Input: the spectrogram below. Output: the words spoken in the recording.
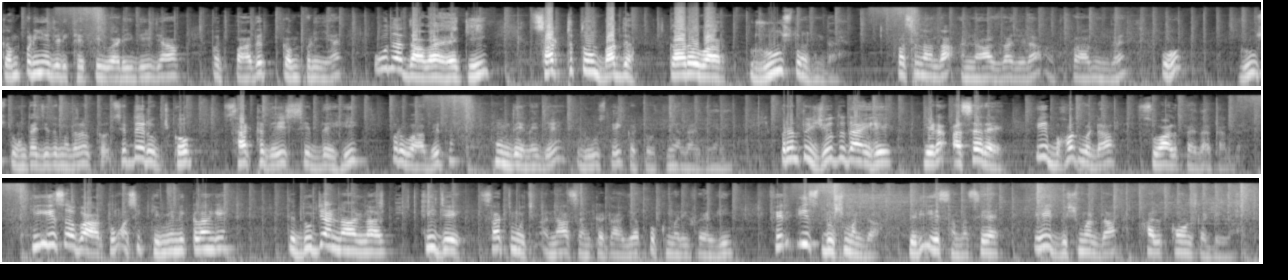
ਕੰਪਨੀ ਹੈ ਜਿਹੜੀ ਖੇਤੀਬਾੜੀ ਦੀ ਜਾਂ ਉਤਪਾਦਕ ਕੰਪਨੀ ਹੈ, ਉਹਦਾ ਦਾਵਾ ਹੈ ਕਿ 60 ਤੋਂ ਵੱਧ ਕਾਰੋਬਾਰ ਰੂਸ ਤੋਂ ਹੁੰਦਾ ਹੈ। ਫਸਲਾਂ ਦਾ ਅਨਾਜ ਦਾ ਜਿਹੜਾ ਉਤਪਾਦ ਹੁੰਦਾ ਹੈ, ਉਹ ਰੂਸ ਤੋਂ ਹੁੰਦਾ ਜਿਹਦਾ ਮਤਲਬ ਸਿੱਧੇ ਰੂਪ ਚ ਕੋ 60 ਦੇਸ਼ ਸਿੱਧੇ ਹੀ ਪ੍ਰਭਾਵਿਤ ਹੁੰਦੇ ਨੇ ਜੇ ਰੂਸ ਤੇ ਕਟੌਤੀਆਂ ਲੱਗਦੀਆਂ ਨੇ ਪਰੰਤੂ ਯੁੱਧ ਦਾ ਇਹ ਜਿਹੜਾ ਅਸਰ ਹੈ ਇਹ ਬਹੁਤ ਵੱਡਾ ਸਵਾਲ ਪੈਦਾ ਕਰਦਾ ਹੈ ਕਿ ਇਸ ਆਵਾਰ ਤੋਂ ਅਸੀਂ ਕਿਵੇਂ ਨਿਕਲਾਂਗੇ ਤੇ ਦੂਜਾ ਨਾਲ ਨਾਲ ਕਿ ਜੇ ਸੱਚਮੁੱਚ ਅਨਾਜ ਸੰਕਟ ਆ ਗਿਆ ਭੁੱਖਮਰੀ ਫੈਲ ਗਈ ਫਿਰ ਇਸ ਦੁਸ਼ਮਣ ਦਾ ਜਿਹੜੀ ਇਹ ਸਮੱਸਿਆ ਹੈ ਇਹ ਦੁਸ਼ਮਣ ਦਾ ਹੱਲ ਕੌਣ ਕੱਢੇਗਾ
